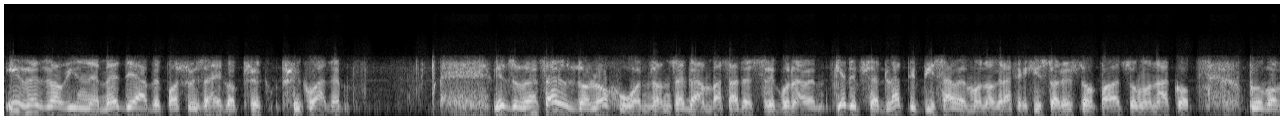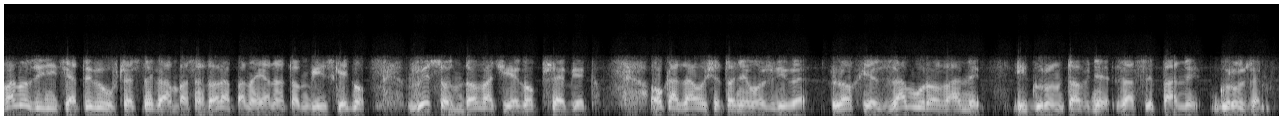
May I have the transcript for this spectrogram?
i wezwał inne media, aby poszły za jego przy przykładem. Więc wracając do lochu łączącego ambasadę z Trybunałem, kiedy przed laty pisałem monografię historyczną Pałacu Monako, próbowano z inicjatywy ówczesnego ambasadora, pana Jana Tombińskiego, wysądować jego przebieg. Okazało się to niemożliwe. Loch jest zamurowany i gruntownie zasypany gruzem.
